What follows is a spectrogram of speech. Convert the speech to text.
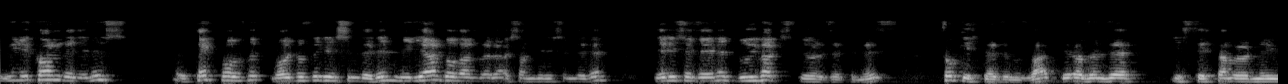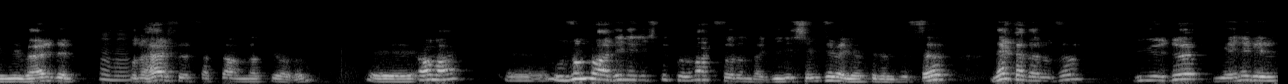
unicorn dediğimiz tek boynuzlu, boynuzlu girişimlerin, milyar dolarları aşan girişimlerin gelişeceğini duymak istiyoruz hepimiz. Çok ihtiyacımız var. Biraz önce istihdam örneğini verdim. Bunu her fırsatta anlatıyorum. E, ama e, uzun vadeli ilişki kurmak zorunda girişimci ve yatırımcısı. Ne kadar uzun? Büyüdü, yeni bir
